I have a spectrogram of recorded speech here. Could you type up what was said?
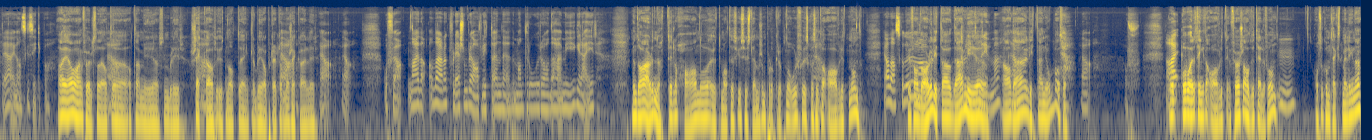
Det er jeg ganske sikker på. Ja, jeg har en følelse av det, at, Ja. det, at det er mye som blir sjekka uten at det egentlig blir rapportert at man Ja. sjekka. Eller. Ja, ja. Uff ja. Nei da. Og det er nok flere som blir avlytta enn det man tror, og det er mye greier. Men da er du nødt til å ha noen automatiske systemer som plukker opp noen ord, for vi skal sitte og avlytte noen. Ja, da skal du faen, da har du litt av, det er mye, ja, det er litt av en jobb, altså. Ja. Uff. Nei. og bare tenk deg avlytting. Før så hadde vi telefon, Mm. og så kom tekstmeldingene.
